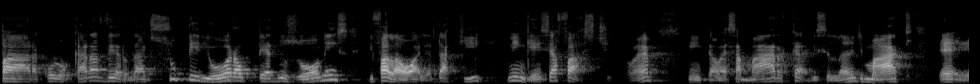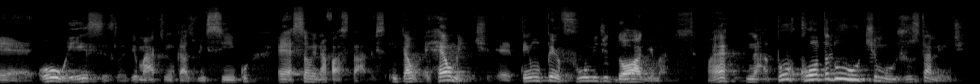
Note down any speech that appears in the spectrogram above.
para colocar a verdade superior ao pé dos homens e falar: olha, daqui ninguém se afaste. Não é? Então, essa marca, esse landmark, é, é, ou esses landmarks, no caso 25, é, são inafastáveis. Então, realmente, é, tem um perfume de dogma, não é? Na, por conta do último, justamente.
